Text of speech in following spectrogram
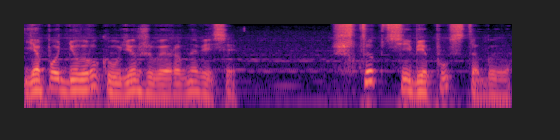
Я поднял руку, удерживая равновесие. Чтоб тебе пусто было.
